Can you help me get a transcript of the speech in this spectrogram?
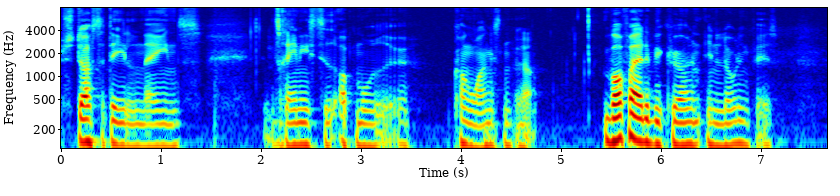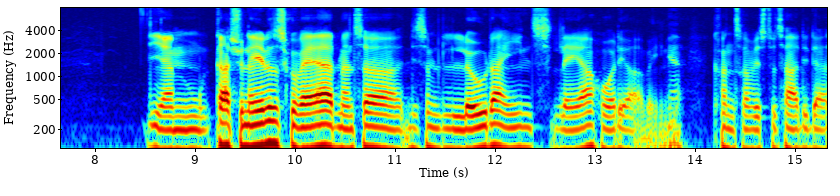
størstedelen af ens træningstid op mod øh, konkurrencen. ja. Hvorfor er det, vi kører en, en loading phase? Jamen, rationalet skulle være, at man så ligesom loader ens lærer hurtigere op egentlig. Ja. Kontra hvis du tager de der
